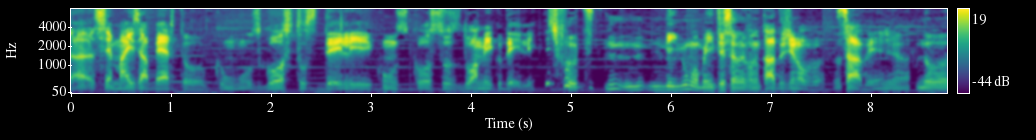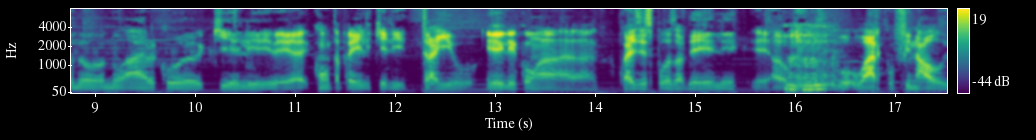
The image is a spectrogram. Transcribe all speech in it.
a ser mais aberto com os gostos dele, com os gostos do amigo dele. E, tipo, em nenhum momento isso é levantado de novo, sabe? No, no, no arco que ele é, conta para ele que ele traiu ele com a com a ex-esposa dele. Uhum. O, o, arco final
